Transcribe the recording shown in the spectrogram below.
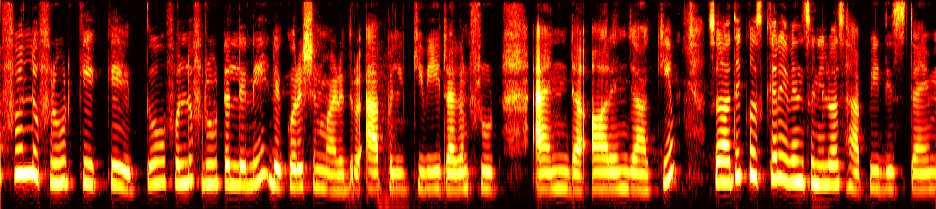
ಫುಲ್ ಫ್ರೂಟ್ ಕೇಕೇ ಇತ್ತು. ಫುಲ್ ಫ್ರೂಟಲ್ಲೇ ಡೆಕೋರೇಷನ್ ಮಾಡಿದ್ರು. Apple kiwi dragon fruit and orange ಹಾಕಿ. ಸೊ ಅದಕ್ಕೋಸ್ಕರ even Sunil was happy this time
